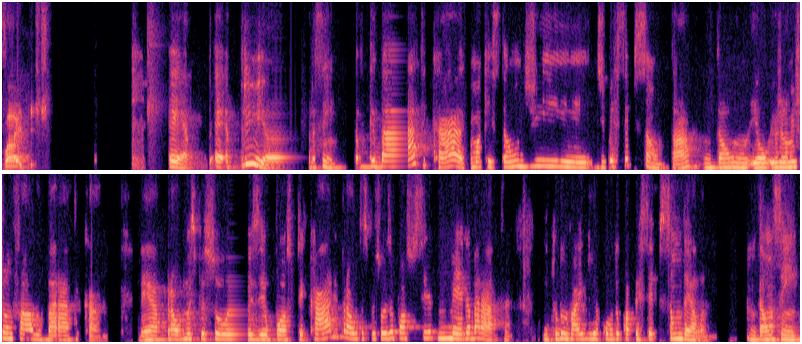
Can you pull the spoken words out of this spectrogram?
vibes. É, é primeiro, assim, barato caro é uma questão de, de percepção, tá? Então, eu, eu geralmente não falo barato e caro. Né? Para algumas pessoas eu posso ser caro e para outras pessoas eu posso ser mega barata. E tudo vai de acordo com a percepção dela. Então, assim,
